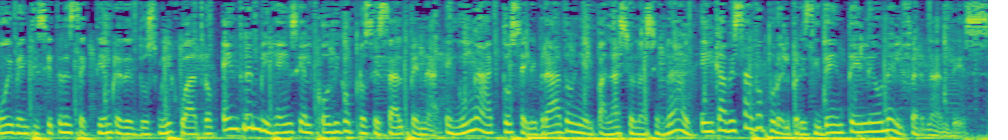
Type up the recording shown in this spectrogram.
hoy, 27 de septiembre del 2004, entra en vigencia el Código Procesal Penal en un acto celebrado en el Palacio Nacional, encabezado por el presidente Leonel Fernández.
